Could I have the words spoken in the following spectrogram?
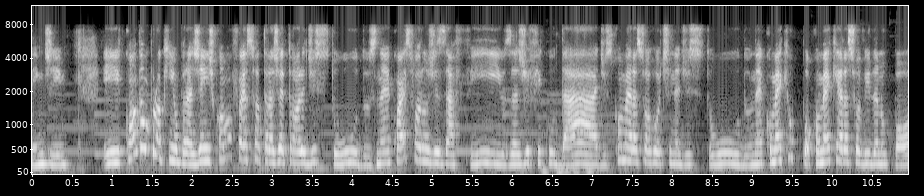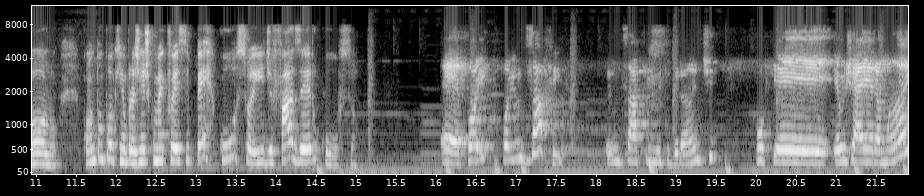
Entendi. E conta um pouquinho para a gente como foi a sua trajetória de estudos, né? Quais foram os desafios, as dificuldades, como era a sua rotina de estudo, né? Como é que, o, como é que era a sua vida no polo? Conta um pouquinho para a gente como é que foi esse percurso aí de fazer o curso. É, foi, foi um desafio. Foi um desafio muito grande, porque eu já era mãe,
